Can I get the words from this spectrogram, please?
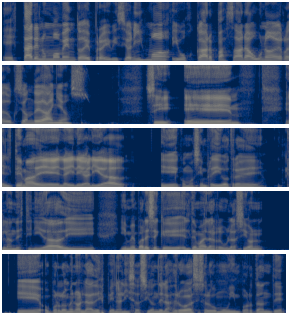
estar en un momento de prohibicionismo y buscar pasar a uno de reducción de daños. Sí, eh, el tema de la ilegalidad, eh, como siempre digo, trae clandestinidad y, y me parece que el tema de la regulación, eh, o por lo menos la despenalización de las drogas, es algo muy importante.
